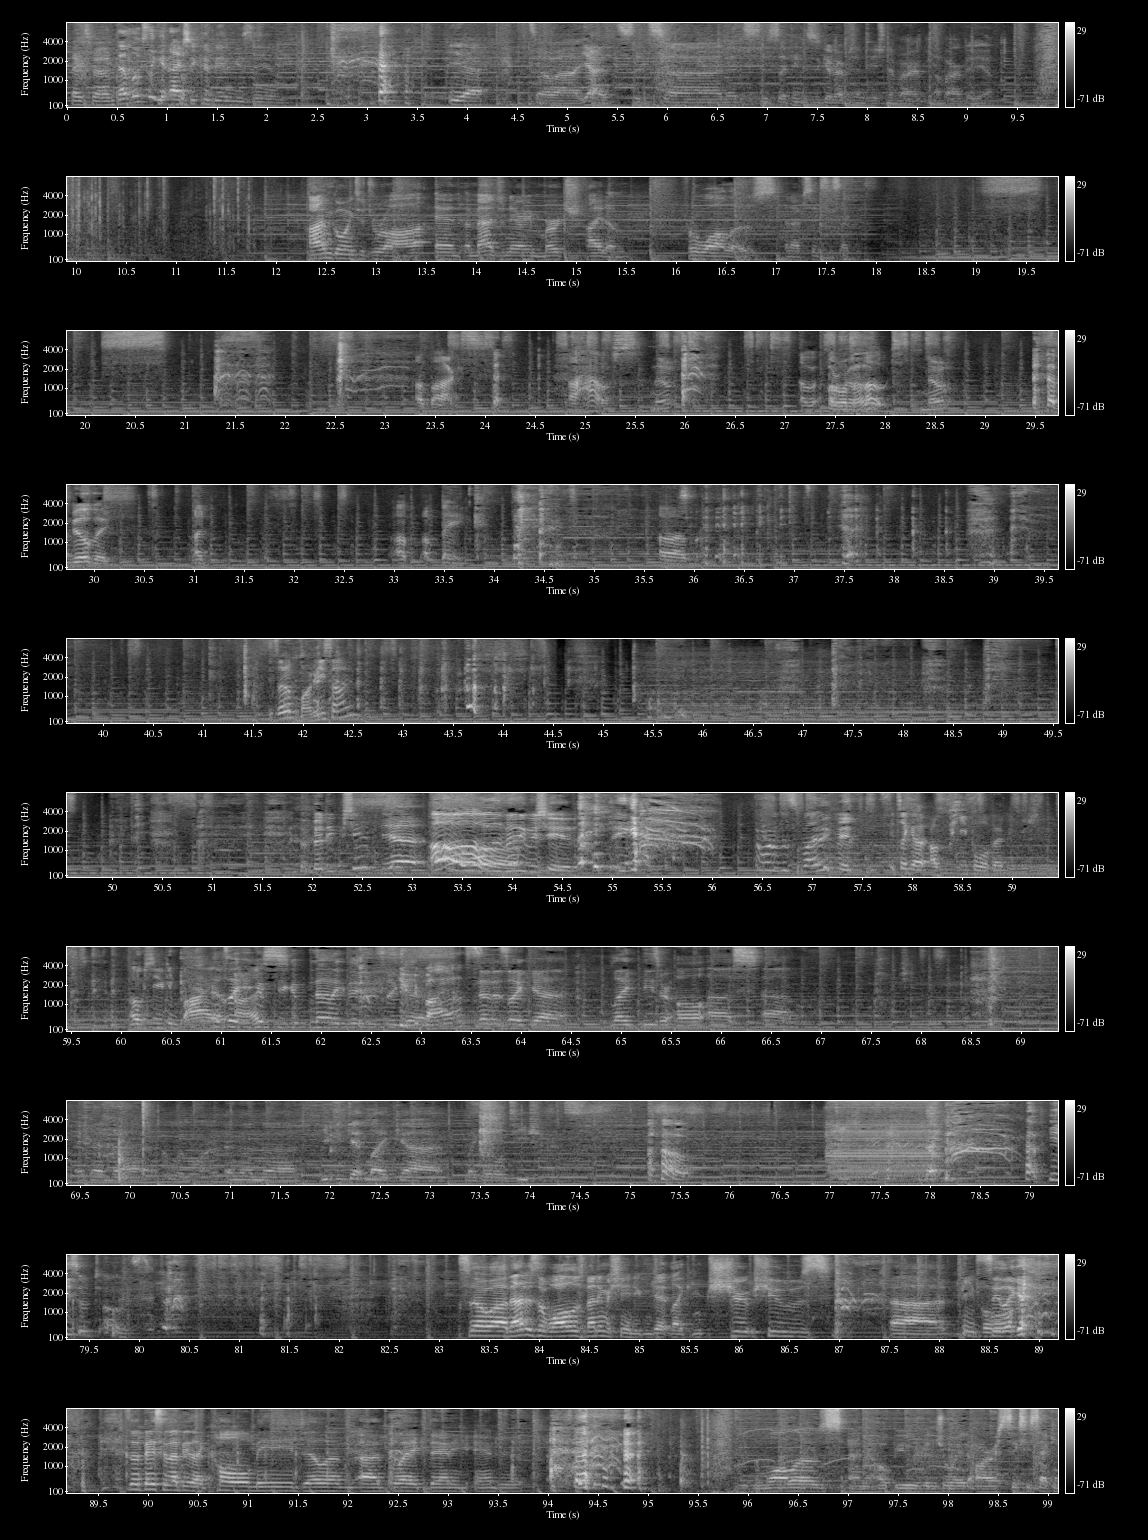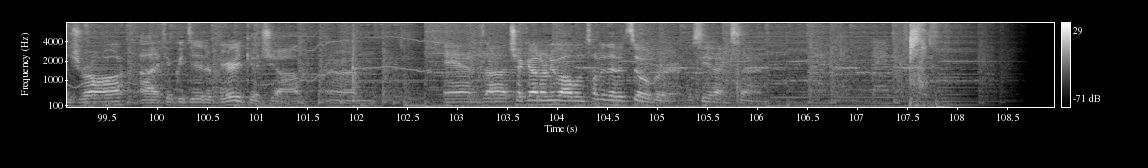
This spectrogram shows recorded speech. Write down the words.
Thanks, man. That looks like it actually could be in a museum. Yeah. So uh, yeah, it's it's, uh, it's it's I think this is a good representation of our of our video. I'm going to draw an imaginary merch item for Wallows, and I have 60 seconds. A box. A house. No, A, a, A remote. remote? no, a building. A, a, a bank. um, is that a money sign? A vending machine? Yeah. Oh, the vending machine. the smiley faces. It's like a, a people vending machine. Oh, so you can buy It's like you us? could, you could, no, like there's like You uh, could buy us? No, there's like uh, like these are all us. Um, and then uh, and then uh, you can get like uh, like little T-shirts. Oh. a piece of toast. So uh, that is the Wallows vending machine. You can get like shoe shoes. Uh, People. See, like, so basically that'd be like Cole, me, Dylan, uh, Blake, Danny, Andrew. We've Wallows, and I hope you've enjoyed our 60 second draw. Uh, I think we did a very good job. Um, and uh, check out our new album, Tell Me That It's Over. We'll see you next time.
